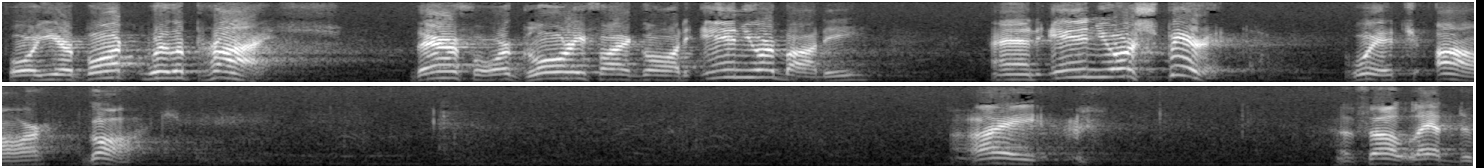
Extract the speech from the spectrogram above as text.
For ye are bought with a price. Therefore, glorify God in your body and in your spirit, which are God's. I felt led to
